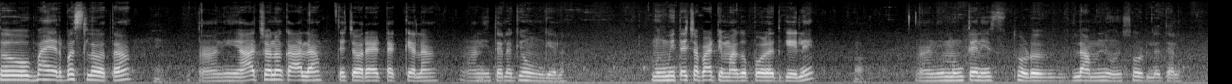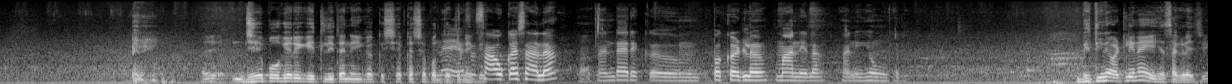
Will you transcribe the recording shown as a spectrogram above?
तो बाहेर बसला होता आणि अचानक आला त्याच्यावर अटॅक केला आणि त्याला घेऊन गेला. मग मी त्याच्या पाठीमागं पळत गेले आणि मग त्याने थोडं लांब नेऊन सोडलं त्याला. म्हणजे झेप वगैरे घेतली त्याने का कशा कशा नाही, पद्धतीने असं सावकाश आला आणि डायरेक्ट पकडलं मानेला आणि घेऊन गेलं. भीतीने वाटली नाही हे सगळ्याची?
